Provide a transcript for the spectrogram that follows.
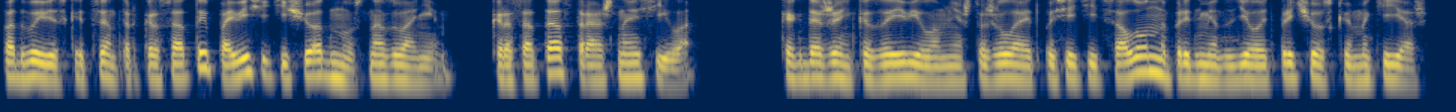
под вывеской «Центр красоты» повесить еще одну с названием «Красота – страшная сила». Когда Женька заявила мне, что желает посетить салон на предмет сделать прическу и макияж,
